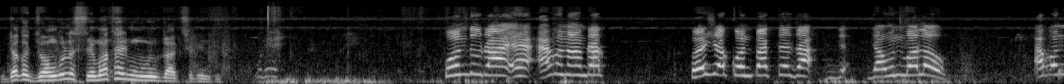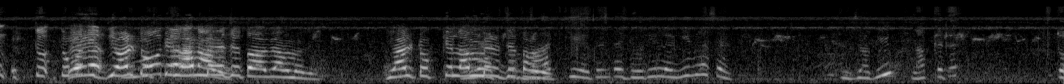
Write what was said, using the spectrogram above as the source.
দেখো জঙ্গলে সে মাথায় ময়ূর ডাকছে কিন্তু। বন্ধুরা এখন আমরা হয়েছে কোন পাত্রে যা- যা- বলো। এখন তোমাদের টপকে লাভ মেরে যেতে হবে আমাদের। জল টপকে লাভ মেরে যেতে হবে। কি এখানটায় দড়ি লাগিয়ে গেছে যাবি লাভ কেটে। তো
